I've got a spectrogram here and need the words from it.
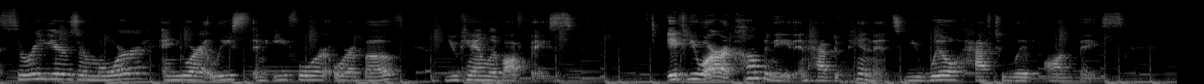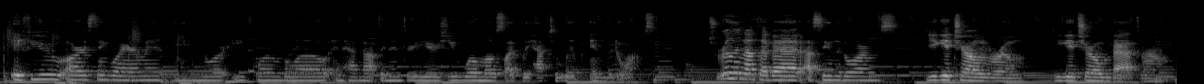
three years or more and you are at least an E4 or above, you can live off base. If you are accompanied and have dependents, you will have to live on base. If you are a single airman and you're E4 and below and have not been in three years, you will most likely have to live in the dorms. It's really not that bad. I've seen the dorms. You get your own room. You get your own bathroom.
